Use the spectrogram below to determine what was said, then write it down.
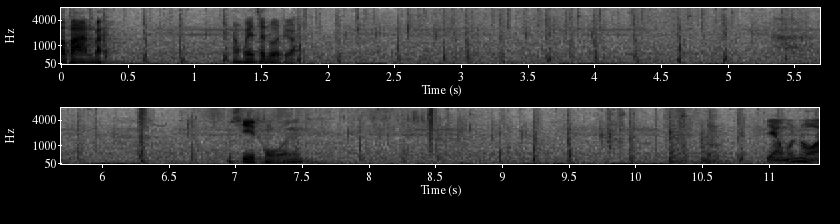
สะพานไปทำเควสจรวดดีกว่าฉีดหูเสียงบนหัว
